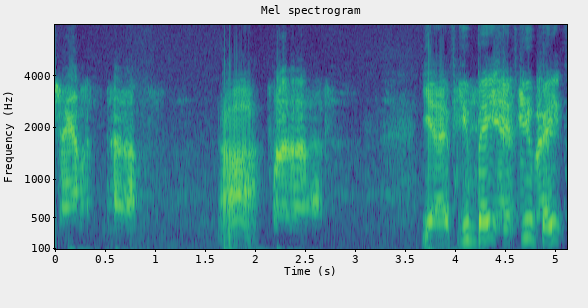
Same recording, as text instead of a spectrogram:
salmon. Um, Ah, but uh, yeah. If you bait, Yeah, if you anybody- bait,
